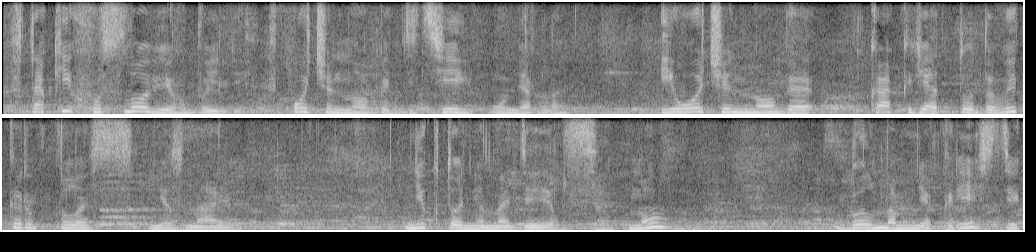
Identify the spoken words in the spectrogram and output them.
В таких условиях были. Очень много детей умерло. И очень много, как я оттуда выкарабкалась, не знаю. Никто не надеялся. Но был на мне крестик.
